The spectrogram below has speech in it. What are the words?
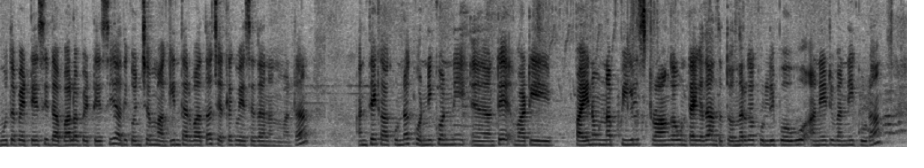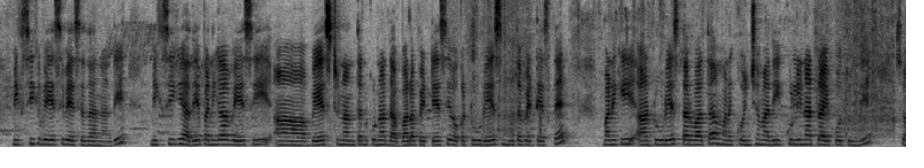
మూత పెట్టేసి డబ్బాలో పెట్టేసి అది కొంచెం మగ్గిన తర్వాత చెట్లకు వేసేదాన్ని అనమాట అంతేకాకుండా కొన్ని కొన్ని అంటే వాటి పైన ఉన్న పీల్ స్ట్రాంగ్గా ఉంటాయి కదా అంత తొందరగా కుళ్ళిపోవు అనేటివన్నీ కూడా మిక్సీకి వేసి వేసేదానండి మిక్సీకి అదే పనిగా వేసి వేస్ట్ అంతను కూడా డబ్బాలో పెట్టేసి ఒక టూ డేస్ మూత పెట్టేస్తే మనకి ఆ టూ డేస్ తర్వాత మనకి కొంచెం అది కుళ్ళినట్లు అయిపోతుంది. సో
